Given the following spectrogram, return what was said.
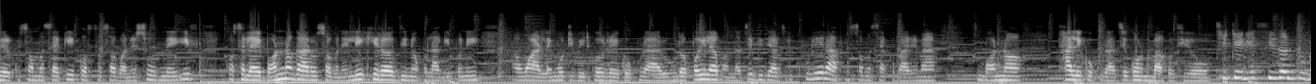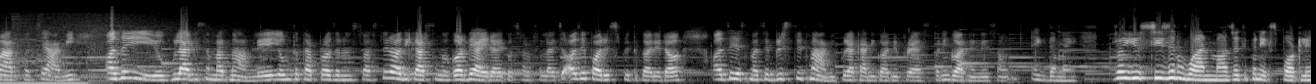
उनीहरूको समस्या के कस्तो छ भनेर सोध्ने इफ कसैलाई भन्न गाह्रो छ भने लेखेर दिनको लागि पनि उहाँहरूलाई मोटिभेट गरिरहेको कुराहरू। र पहिलाभन्दा चाहिँ विद्यार्थीहरू खुलेर आफ्नो समस्याको बारेमा भन्न थालेको कुरा चाहिँ गर्नुभएको थियो। छिट्टै नै सिजन टू मार्फत चाहिँ हामी अझै यो गुलाबी समाजमा हामीले यौन तथा प्रजनन स्वास्थ्य र अधिकारसँग गर्दै आइरहेको छलफललाई चाहिँ अझै परिष्कृत गरेर अझै यसमा चाहिँ विस्तृतमा हामी कुराकानी गर्ने प्रयास पनि गर्ने नै छौँ। एकदमै। र यो सिजन वानमा जति पनि एक्सपर्टले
